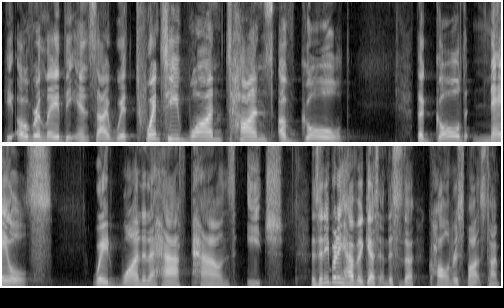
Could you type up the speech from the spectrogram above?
He overlaid the inside with 21 tons of gold. The gold nails weighed one and a half pounds each. Does anybody have a guess? And this is a call and response time.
